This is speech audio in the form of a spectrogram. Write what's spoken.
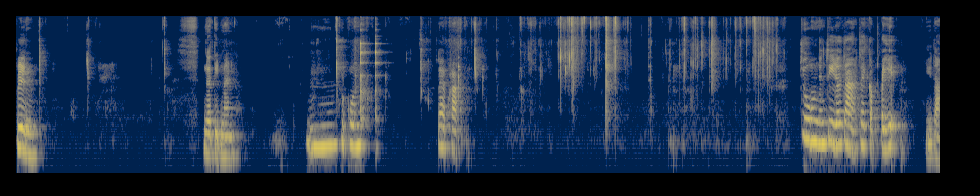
ฟินเนื้อติดมัน อืมทุกคนแซ่บค่ะจุ่มจังสีแล้วจ้ะใส่กะปิ นี่จ้ะ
